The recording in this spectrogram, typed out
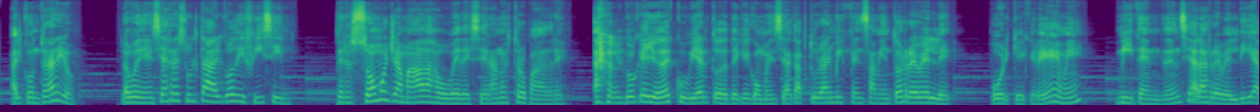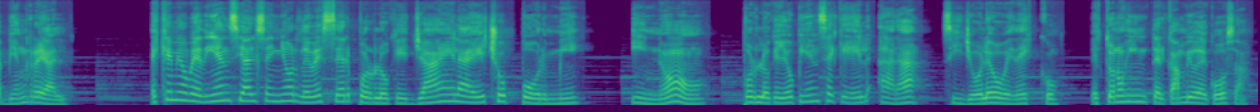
Al contrario, la obediencia resulta algo difícil, pero somos llamadas a obedecer a nuestro Padre. Algo que yo he descubierto desde que comencé a capturar mis pensamientos rebeldes, porque créeme, mi tendencia a la rebeldía es bien real. Es que mi obediencia al Señor debe ser por lo que ya Él ha hecho por mí y no por lo que yo piense que Él hará si yo le obedezco. Esto no es intercambio de cosas.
